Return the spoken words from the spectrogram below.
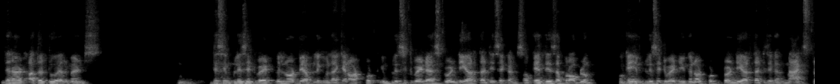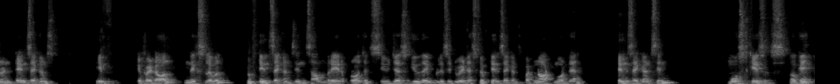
there are other two elements. This implicit wait will not be applicable. I cannot put implicit wait as 20 or 30 seconds, okay? This is a problem, okay? Implicit wait, you cannot put 20 or 30 seconds, max 10 seconds. If if at all, next level, 15 seconds. In some rare projects, you just give the implicit wait as 15 seconds, but not more than 10 seconds in most cases. Okay.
